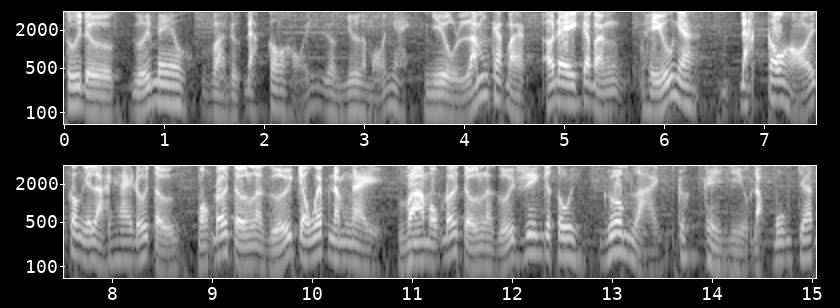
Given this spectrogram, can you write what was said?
tôi được gửi mail và được đặt câu hỏi gần như là mỗi ngày. Nhiều lắm các bạn. Ở đây các bạn hiểu nha. Đặt câu hỏi có nghĩa là hai đối tượng. Một đối tượng là gửi cho web 5 ngày và một đối tượng là gửi riêng cho tôi gom lại cực kỳ nhiều đọc muốn chết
